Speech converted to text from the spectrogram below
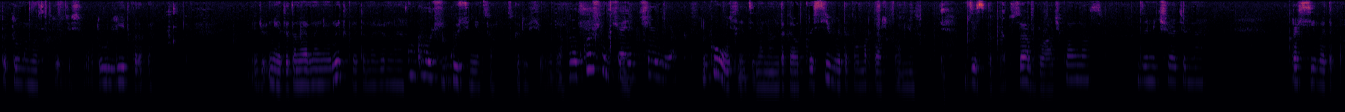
Потом у нас кто здесь? Вот улитка такая. Идет. Нет, это, наверное, не улитка, это, наверное, Гусеница. гусеница, скорее всего, да. Не гусеница, а человек. Гусеница, наверное, она такая вот красивая, такая мордашка у нее. Здесь такая вот собачка у нас замечательная. Красивая такая.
